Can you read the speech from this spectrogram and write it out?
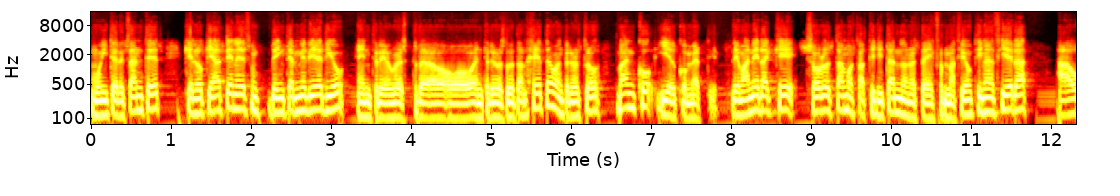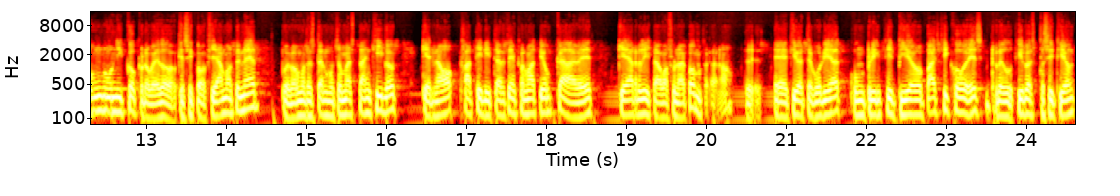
muy interesantes, que lo que hacen es de intermediario entre nuestra, o entre nuestra tarjeta o entre nuestro banco y el comercio. De manera que solo estamos facilitando nuestra información financiera a un único proveedor, que si confiamos en él, pues vamos a estar mucho más tranquilos que no facilitar esa información cada vez que realizamos una compra. ¿no? Entonces, eh, ciberseguridad, un principio básico es reducir la exposición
